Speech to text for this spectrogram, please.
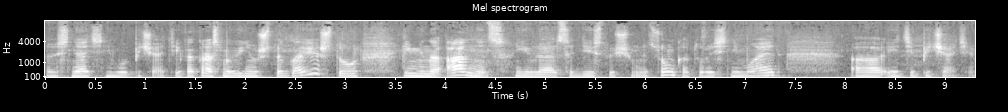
э, снять с него печать. И как раз мы видим в шестой главе, что именно Агнец является действующим лицом, который снимает эти печати.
